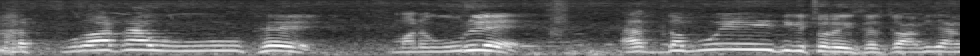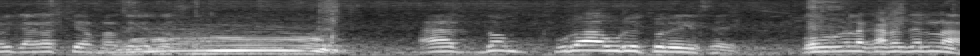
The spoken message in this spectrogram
মানে পুরাটা উঠে মানে উড়ে, একদম ওই দিকে চলে গেছে। আমি আমি দেখাচ্ছি আপনাদেরকে দেখুন। একদম পুরা উড়ে চলে গেছে। গরুগুলা কাটা দেন না।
